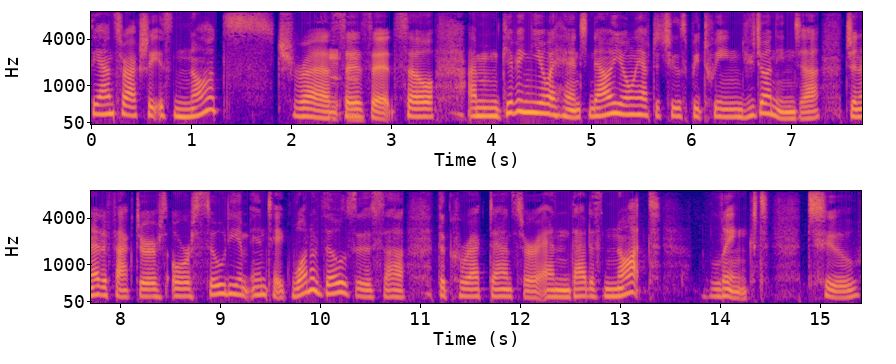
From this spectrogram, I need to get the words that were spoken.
the answer actually is not stress, is it? So I'm giving you a hint. Now you only have to choose between 유전인자, genetic factors, or sodium intake. One of those is uh, the correct answer, and that is not linked to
